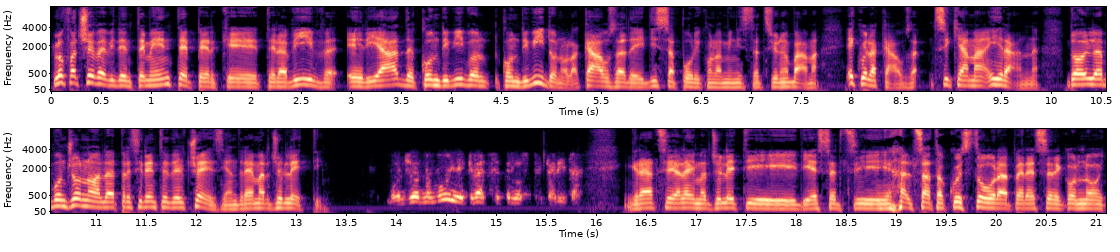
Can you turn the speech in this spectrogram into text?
Lo faceva evidentemente perché Tel Aviv e Riyadh condividono la causa dei dissapori con l'amministrazione Obama e quella causa si chiama Iran. Do il buongiorno al presidente del CESI, Andrea Margelletti. E grazie per l'ospitalità. Grazie a lei Margelletti di essersi alzato a quest'ora per essere con noi.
